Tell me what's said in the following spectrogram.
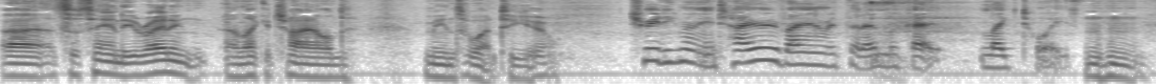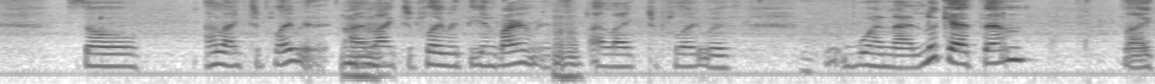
Uh, so, Sandy, writing uh, like a child means what to you? Treating my entire environment that I look at like toys. Mm-hmm. So I like to play with it. I like to play with the environments. I like to play with when I look at them, like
